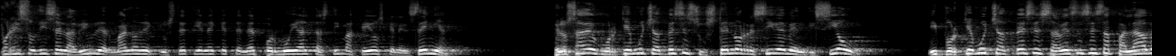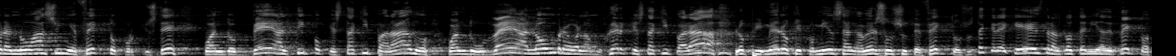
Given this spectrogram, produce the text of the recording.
Por eso dice la Biblia, hermano, de que usted tiene que tener por muy alta estima a aquellos que le enseñan. Pero ¿sabe por qué muchas veces usted no recibe bendición? ¿Y por qué muchas veces, a veces esa palabra no hace un efecto? Porque usted cuando ve al tipo que está aquí parado, cuando ve al hombre o a la mujer que está aquí parada, lo primero que comienzan a ver son sus defectos. ¿Usted cree que Esdras no tenía defectos?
